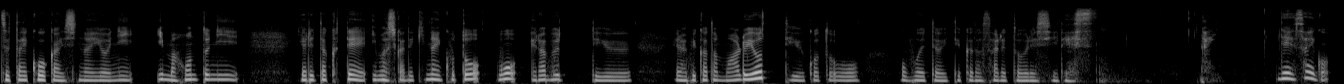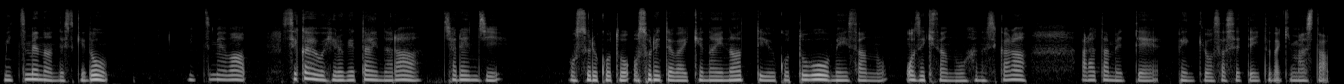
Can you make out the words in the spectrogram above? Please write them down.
絶対後悔しないように今本当にやりたくて今しかできないことを選ぶっていう選び方もあるよっていうことを覚えておいてくださると嬉しいです、はい、で最後3つ目なんですけど3つ目は世界を広げたいならチャレンジをすることを恐れてはいけないなっていうことをメイさんの尾関さんのお話から改めて勉強させていただきました。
